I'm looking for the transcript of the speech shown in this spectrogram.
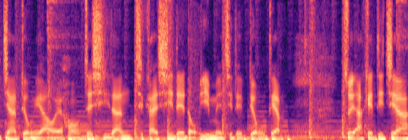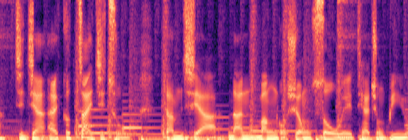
正重要的吼，这是咱一开始咧录音的一个重点。所以阿捷伫遮真正爱搁再一次感谢咱网络上所有的听众朋友，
